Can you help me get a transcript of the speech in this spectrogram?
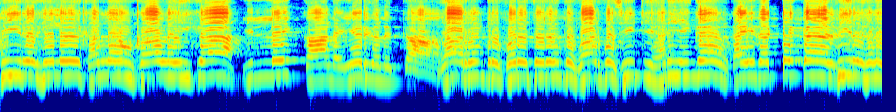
வீரர்களே களம் காலைக்கா இல்லை காளையர்களுக்கா? யார் என்று பொறுத்திருந்து பார்ப்ப சீட்டி அடியுங்கள் கை தட்டுங்கள். வீரர்களை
